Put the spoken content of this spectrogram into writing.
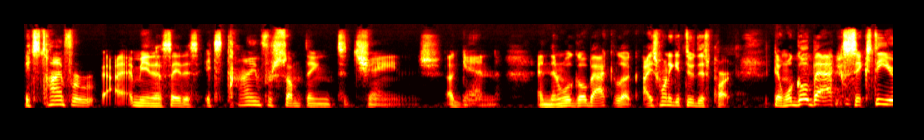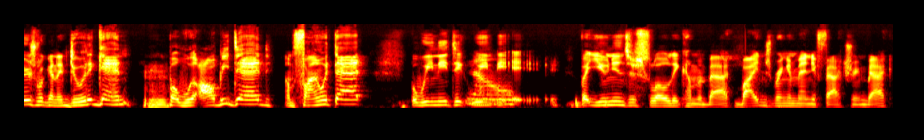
It's time for. I mean, I say this. It's time for something to change again, and then we'll go back. Look, I just want to get through this part. Then we'll go back sixty years. We're going to do it again, mm-hmm. but we'll all be dead. I'm fine with that. But we need to. No. We, but unions are slowly coming back. Biden's bringing manufacturing back,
